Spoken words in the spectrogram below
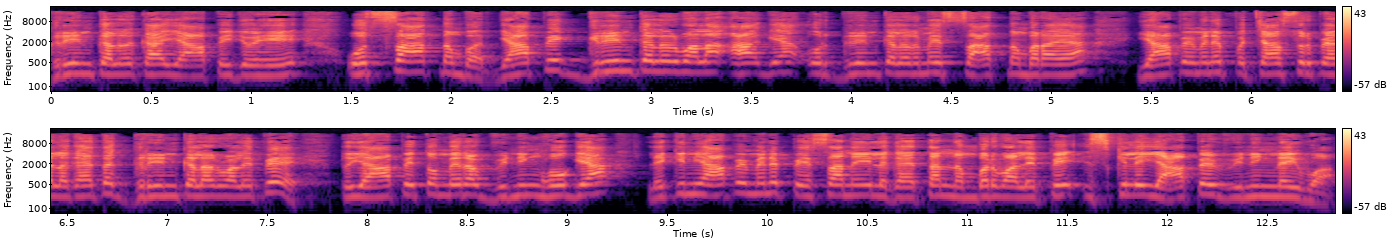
ग्रीन कलर का यहाँ पे जो है, वो सात नंबर। यहाँ पे ग्रीन कलर वाला आ गया और ग्रीन कलर में सात नंबर आया। यहाँ पे मैंने पचास रुपया लगाया था ग्रीन कलर वाले पे। तो यहाँ पे तो मेरा विनिंग हो गया, लेकिन यहाँ पे मैंने पैसा नहीं लगाया था नंबर वाले पे। इसके लिए यहाँ पे विनिंग नहीं हुआ।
